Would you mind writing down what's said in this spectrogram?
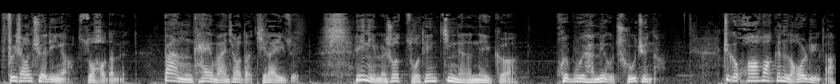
非常确定啊，锁好的门。半开玩笑的提了一嘴：“哎，你们说昨天进来的那个，会不会还没有出去呢？”这个花花跟老吕呢，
